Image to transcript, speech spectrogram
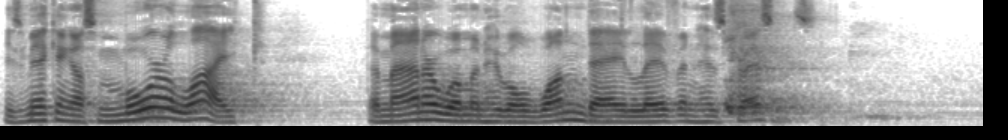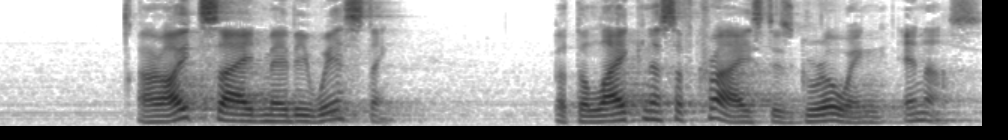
He's making us more like the man or woman who will one day live in His presence. Our outside may be wasting, but the likeness of Christ is growing in us.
